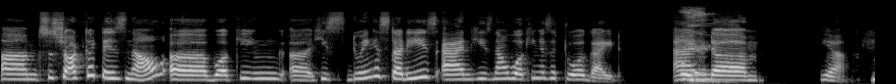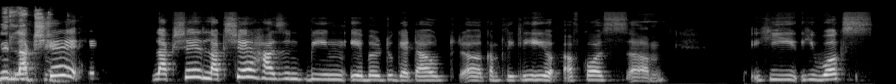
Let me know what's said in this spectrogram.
Um, so Shortcut is now uh, working, uh, he's doing his studies and he's now working as a tour guide. Oh yeah, And yeah. um, yeah, With Lakshay. Lakshay, Lakshay, hasn't been able to get out uh, completely. Of course, um, he he works,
